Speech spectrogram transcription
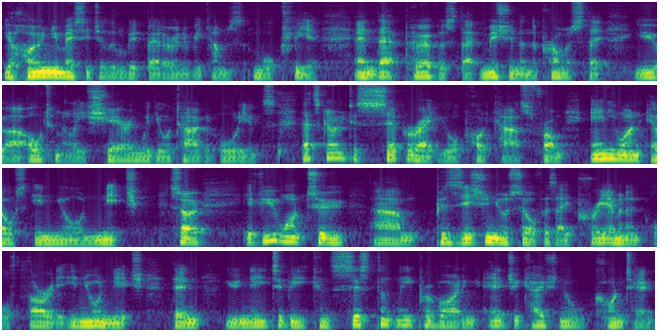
you hone your message a little bit better and it becomes more clear. And that purpose, that mission and the promise that you are ultimately sharing with your target audience, that's going to separate your podcast from anyone else in your niche. So if you want to um, position yourself as a preeminent authority in your niche, then you need to be consistently providing educational content.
